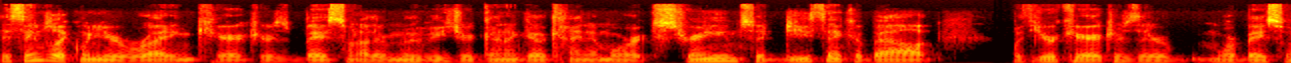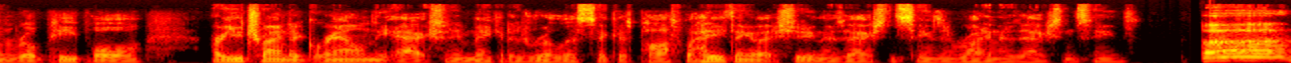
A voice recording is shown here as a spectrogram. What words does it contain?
It seems like when you're writing characters based on other movies, you're going to go kind of more extreme. So, do you think about with your characters that are more based on real people? Are you trying to ground the action and make it as realistic as possible? How do you think about shooting those action scenes and writing those action scenes? Uh,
